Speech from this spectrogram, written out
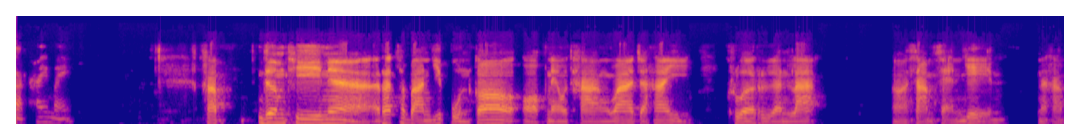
จัดให้ไหมครับเดิมทีเนี่ยรัฐบาลญี่ปุ่นก็ออกแนวทางว่าจะให้ ครัวเรือนละสามแสนเยนนะครับ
